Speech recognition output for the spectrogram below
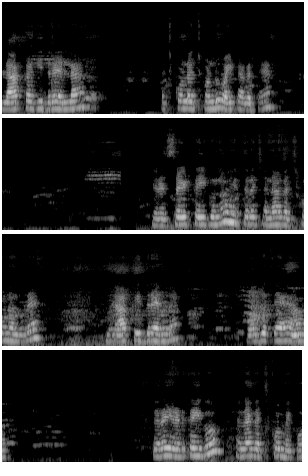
ಬ್ಲ್ಯಾಕ್ ಆಗಿದ್ದರೆ ಎಲ್ಲ ಹಚ್ಕೊಂಡು ಹಚ್ಕೊಂಡು ವೈಟ್ ಆಗುತ್ತೆ. ಎರಡು ಸೈಡ್ ಕೈಗೂ ಈ ಥರ ಚೆನ್ನಾಗಿ ಹಚ್ಕೊಂಡು ಅಂದರೆ ಬ್ಲ್ಯಾಕ್ ಇದ್ದರೆ ಎಲ್ಲ ಹೋಗುತ್ತೆ. ಈ ಥರ ಎರಡು ಕೈಗೂ ಚೆನ್ನಾಗಿ ಹಚ್ಕೊಬೇಕು.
